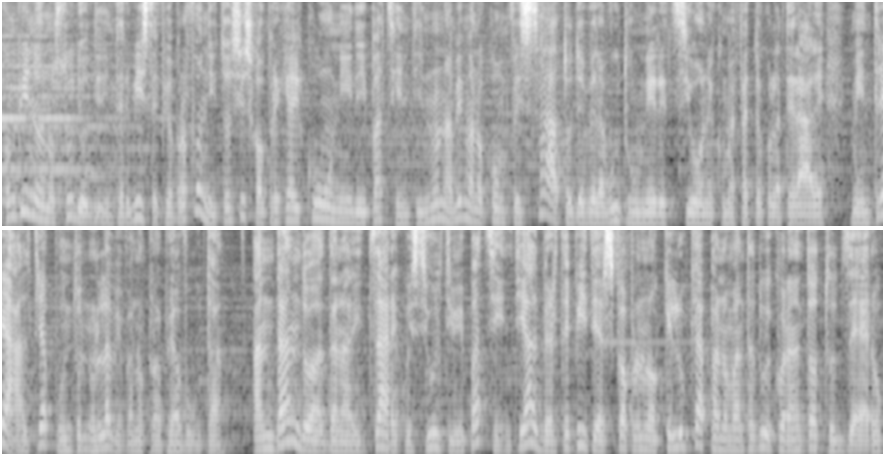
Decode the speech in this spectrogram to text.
Compiendo uno studio di interviste più approfondito si scopre che alcuni dei pazienti non avevano confessato di aver avuto un'erezione come effetto collaterale, mentre altri appunto non l'avevano proprio avuta. Andando ad analizzare questi ultimi pazienti, Albert e Peter scoprono che l'UK92480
